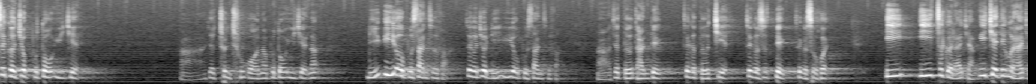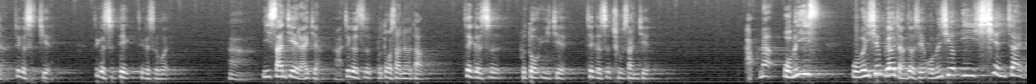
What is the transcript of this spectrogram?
这个就不堕欲界。啊，就趁出国那不堕欲界，那离欲恶不善之法，这个就离欲恶不善之法。啊，就得禅定，这个得戒，这个是定，这个是慧。依依这个来讲，依戒定慧来讲，这个是戒，这个是定，这个是慧。啊，依三界来讲，啊，这个是不堕三恶道，这个是不堕欲界，这个是出三界。好，那我们依，我们先不要讲这些，我们先依现在，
